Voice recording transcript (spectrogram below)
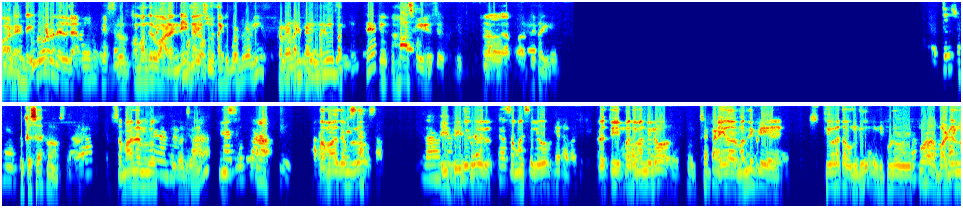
వాడండి మందులు వాడండి ఓకే సార్. సమాజంలో సమాజంలో సమస్యలు ప్రతి పది మందిలో ఐదారు మందికి తీవ్రత ఉంది. ఇప్పుడు ఎక్కువ బర్డన్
